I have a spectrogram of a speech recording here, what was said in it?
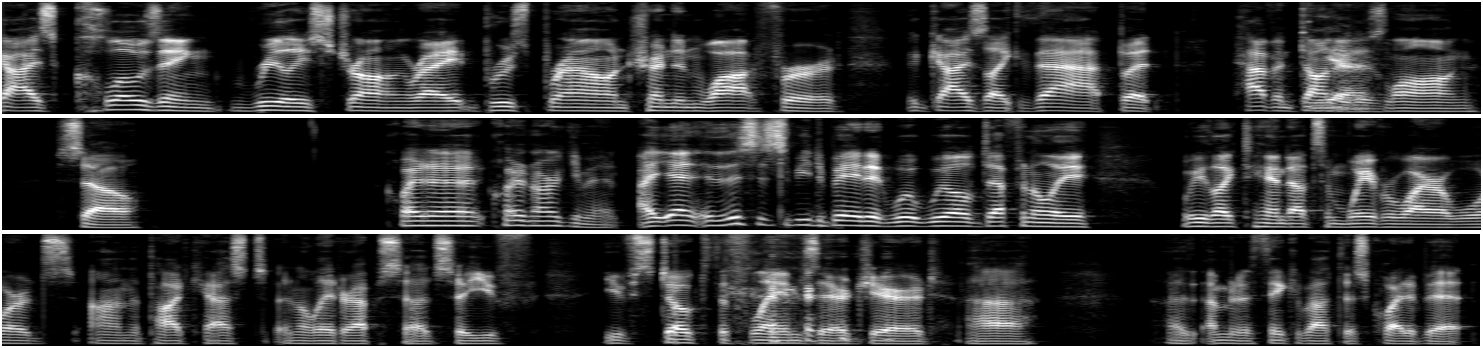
guys closing really strong, right? Bruce Brown, Trendon Watford, guys like that, but haven't done yeah. it as long. So quite a quite an argument. I, yeah, this is to be debated. We'll, we'll definitely we like to hand out some waiver wire awards on the podcast in a later episode. So you've you've stoked the flames there, Jared. Uh, I, I'm going to think about this quite a bit.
